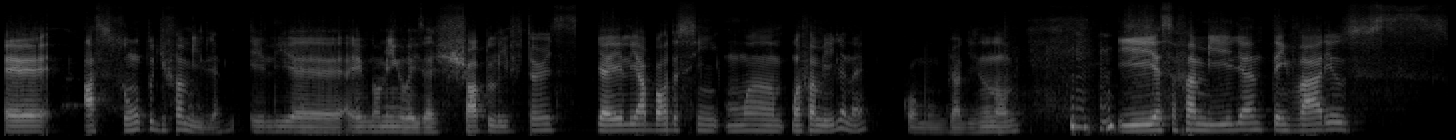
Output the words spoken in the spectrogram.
É Assunto de Família. Ele é, é, o nome em inglês é Shoplifters. E aí ele aborda, assim, uma, uma família, né? Como já diz no nome. Uhum. E essa família tem vários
